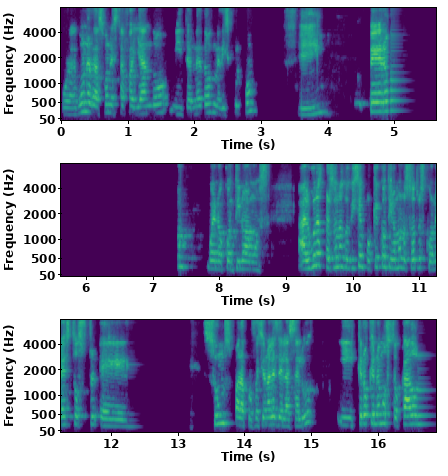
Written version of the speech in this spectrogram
por alguna razón está fallando mi internet, me disculpo. Sí. Pero, bueno, continuamos. Algunas personas nos dicen por qué continuamos nosotros con estos eh, Zooms para profesionales de la salud y creo que no hemos tocado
